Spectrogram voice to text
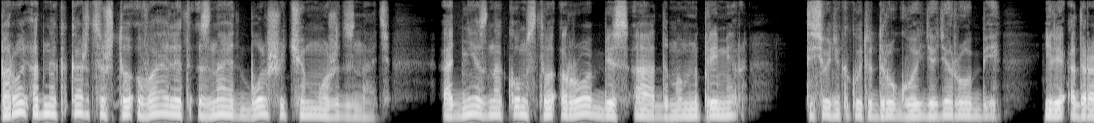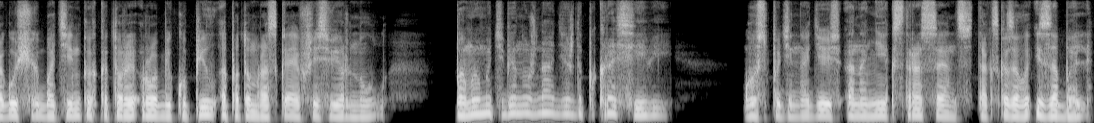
Порой, однако, кажется, что Вайлет знает больше, чем может знать. О дне знакомства Робби с Адамом, например. Ты сегодня какой-то другой дядя Робби. Или о дорогущих ботинках, которые Робби купил, а потом, раскаявшись, вернул. По-моему, тебе нужна одежда покрасивей. Господи, надеюсь, она не экстрасенс, так сказала Изабель.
